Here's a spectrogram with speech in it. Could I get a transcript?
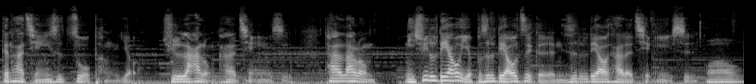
跟他的潜意识做朋友，去拉拢他的潜意识，他拉拢。你去撩也不是撩这个人，你是撩他的潜意识。哇哦！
